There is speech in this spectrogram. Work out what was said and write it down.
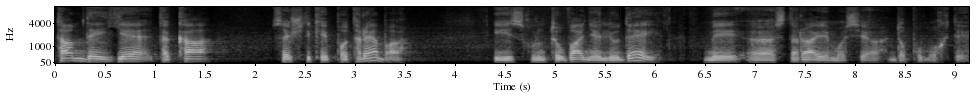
там, де є така все ж таки потреба і згрунтування людей, ми е, стараємося допомогти.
